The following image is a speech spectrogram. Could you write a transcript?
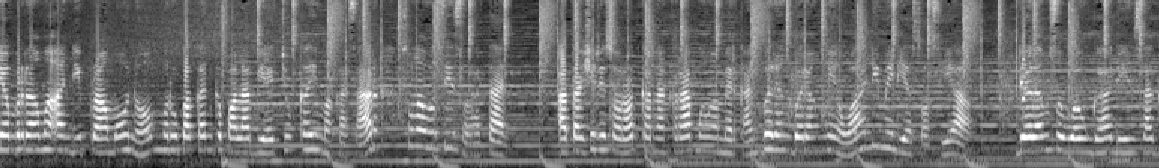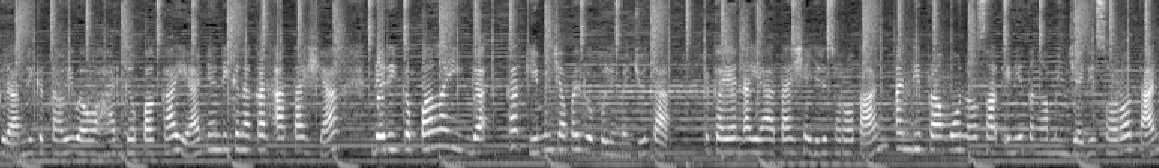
yang bernama Andi Pramono, merupakan Kepala Bea Cukai Makassar, Sulawesi Selatan. Atasya disorot karena kerap memamerkan barang-barang mewah di media sosial. Dalam sebuah unggahan di Instagram diketahui bahwa harga pakaian yang dikenakan Atasha dari kepala hingga kaki mencapai 25 juta. Kekayaan ayah Atasha jadi sorotan, Andi Pramono saat ini tengah menjadi sorotan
